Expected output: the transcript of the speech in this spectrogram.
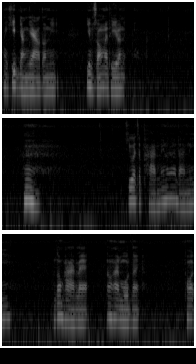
ไม่คลิปอย่างยาวตอนนี้ยี่สิบสองนาทีแล้วเนี่ยคิดว่าจะผ่านไหมนะด่านนี้ มันต้องผ่านแหละ ต้องผ่านหมดแหละคำว่า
